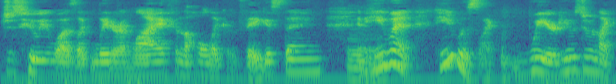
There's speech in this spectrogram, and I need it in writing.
just who he was like later in life and the whole like Vegas thing. Mm. And he went, he was like weird. He was doing like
